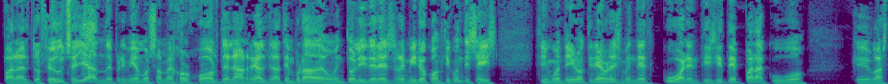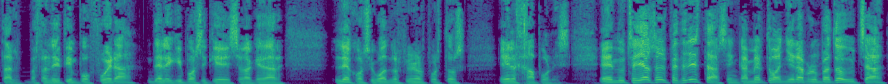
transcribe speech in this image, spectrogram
para el trofeo Duchella, donde premiamos al mejor jugador de la Real de la temporada. De momento líder es Remiro con 56, 51 tiene Brais Méndez, 47 para Cubo, que va a estar bastante tiempo fuera del equipo, así que se va a quedar lejos igual de los primeros puestos el japonés. En Duchella son especialistas en cambiar tu bañera por un plato de ducha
